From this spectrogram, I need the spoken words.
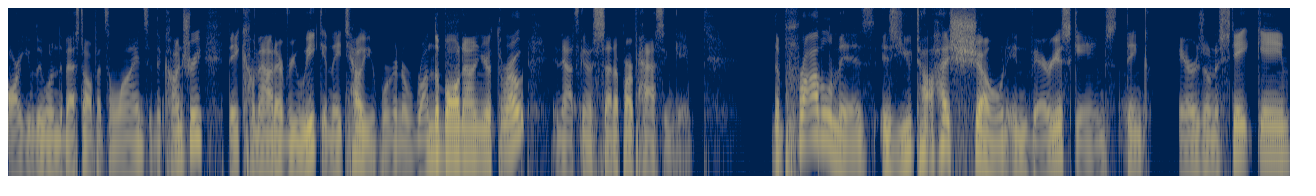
arguably one of the best offensive lines in the country. They come out every week and they tell you, we're going to run the ball down your throat, and that's going to set up our passing game. The problem is, is Utah has shown in various games, think Arizona State game,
